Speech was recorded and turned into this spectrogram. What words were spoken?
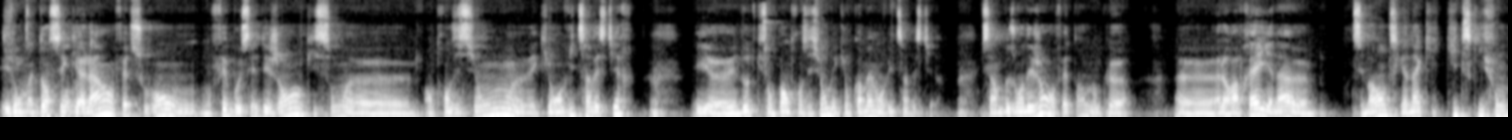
Et donc dans ces cas-là, en fait, souvent, on, fait bosser des gens qui sont en transition et qui ont envie de s'investir. Et d'autres qui sont pas en transition, mais qui ont quand même envie de s'investir. C'est un besoin des gens, en fait. Hein, donc, alors après, il y en a c'est marrant parce qu'il y en a qui quittent ce qu'ils font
